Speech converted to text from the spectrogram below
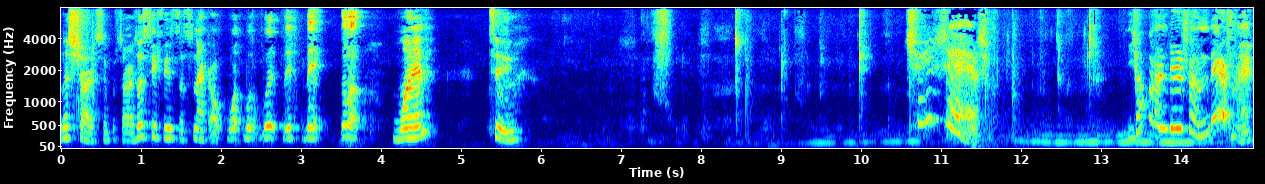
Let's try superstars. Let's see if it's a snack out. What, what, what, what, what? One, two. Jesus. Y'all done did something different.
